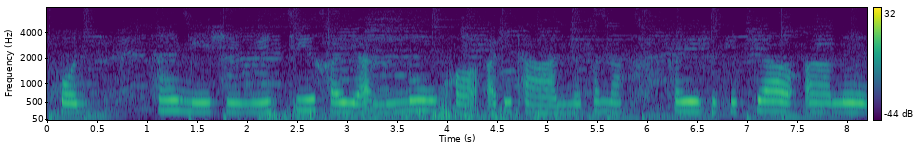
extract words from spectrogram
ๆคน ให้มีชีวิตที่ขยันลูกขออธิษฐานในพระนามพระเยซูคริสต์เจ้าอาเมน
